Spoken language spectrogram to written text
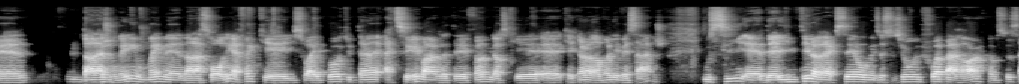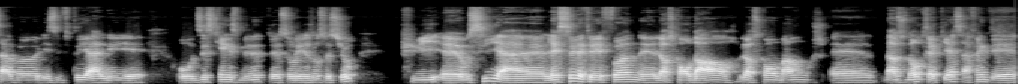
euh, dans la journée ou même euh, dans la soirée afin qu'ils ne soient pas tout le temps attirés vers le téléphone lorsque euh, quelqu'un leur envoie des messages. Aussi, euh, de limiter leur accès aux médias sociaux une fois par heure. Comme ça, ça va les éviter à aller aux 10-15 minutes sur les réseaux sociaux. Puis aussi à laisser le téléphone lorsqu'on dort, lorsqu'on mange, dans une autre pièce afin de,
